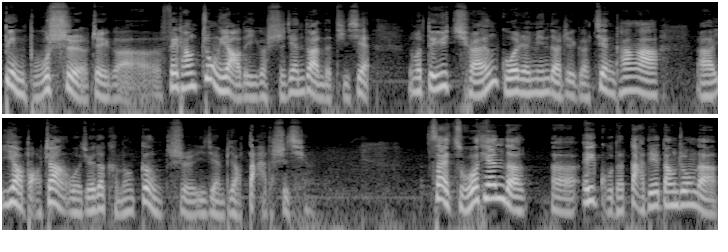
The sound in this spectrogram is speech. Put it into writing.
并不是这个非常重要的一个时间段的体现。那么对于全国人民的这个健康啊啊医药保障，我觉得可能更是一件比较大的事情。在昨天的呃 A 股的大跌当中呢，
